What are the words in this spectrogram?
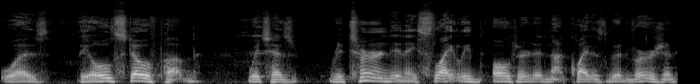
was the old stove pub, which has returned in a slightly altered and not quite as good version,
